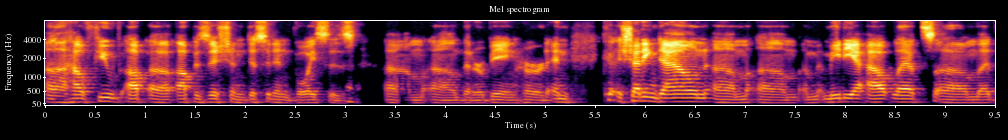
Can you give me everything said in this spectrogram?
uh, how few op- uh, opposition dissident voices um, um, that are being heard and c- shutting down um, um media outlets um, that,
